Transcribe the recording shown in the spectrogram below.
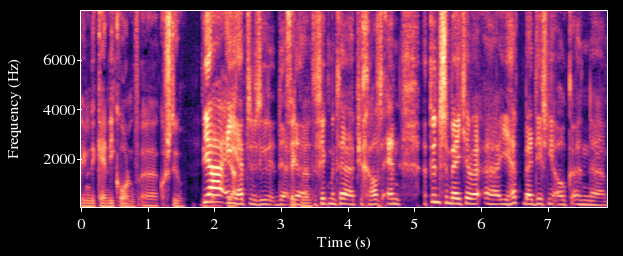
in de candy corn eh, kostuum. Ja, en je hebt natuurlijk de, de, Figment. de Figment eh, heb je gehad. En het punt is een beetje, eh, je hebt bij Disney ook een, ehm,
